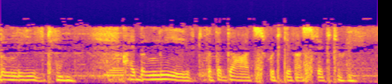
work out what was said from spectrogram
believed him. I believed that the gods would give us victory.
